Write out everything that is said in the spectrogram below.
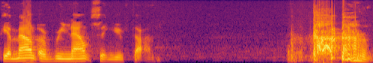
the amount of renouncing you've done.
